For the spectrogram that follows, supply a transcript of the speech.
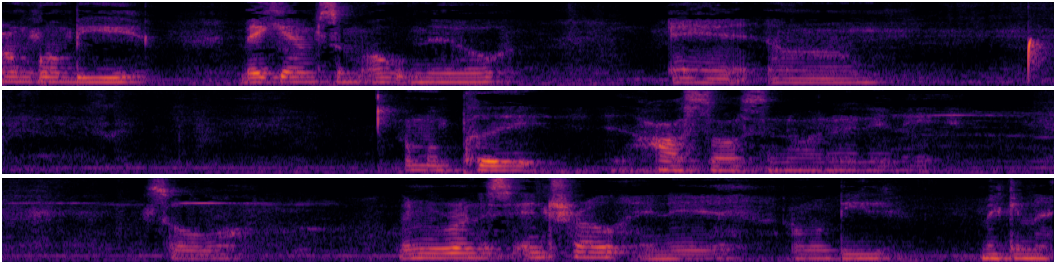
I'm gonna be making him some oatmeal, and um, I'm gonna put hot sauce and all that in it. So let me run this intro and then I'm gonna be making the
